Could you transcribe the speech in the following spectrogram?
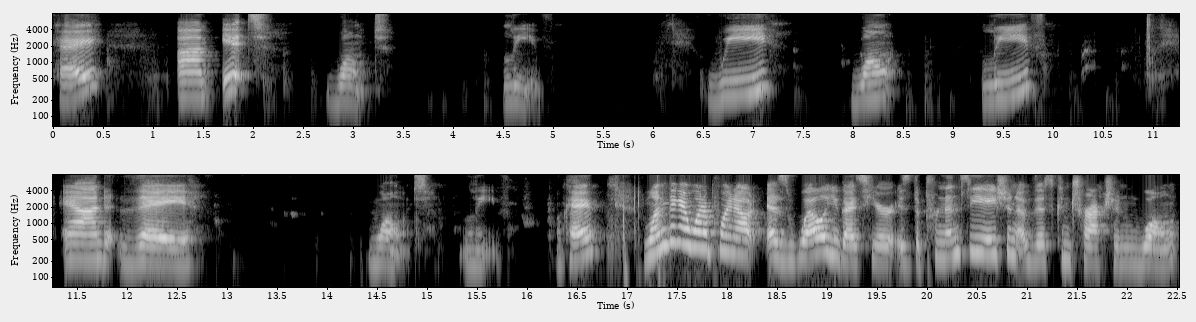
Okay, um, it won't leave. We won't leave and they won't leave. Okay. One thing I want to point out as well, you guys here, is the pronunciation of this contraction won't.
